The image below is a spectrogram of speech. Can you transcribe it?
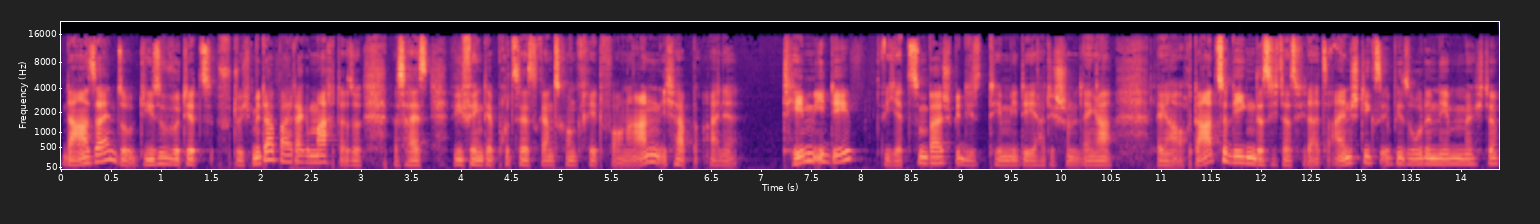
da sein. So, diese wird jetzt durch Mitarbeiter gemacht. Also das heißt, wie fängt der Prozess ganz konkret vorne an? Ich habe eine Themenidee, wie jetzt zum Beispiel. Diese Themenidee hatte ich schon länger, länger auch darzulegen, dass ich das wieder als Einstiegsepisode nehmen möchte.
